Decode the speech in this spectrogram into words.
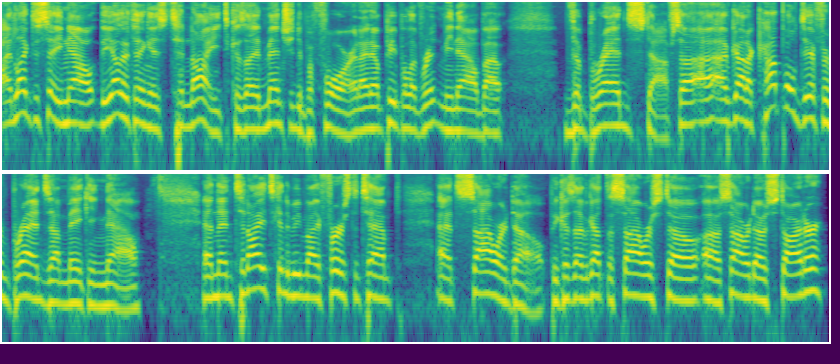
I'd like to say now, the other thing is tonight, because I had mentioned it before, and I know people have written me now about the bread stuff. So I, have got a couple different breads I'm making now. And then tonight's going to be my first attempt at sourdough because I've got the sourdough, uh, sourdough starter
